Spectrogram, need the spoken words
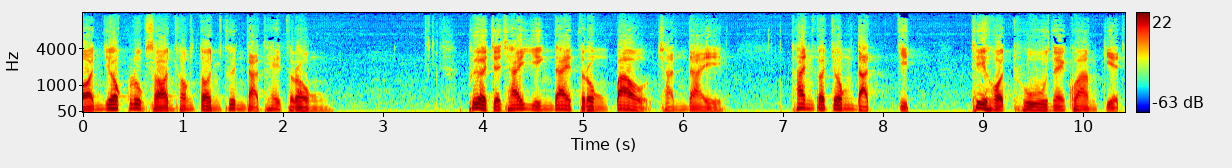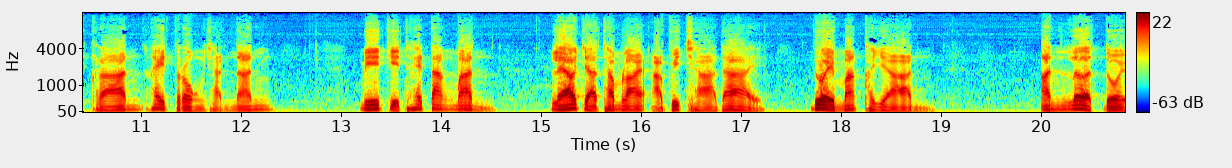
อนยกลูกศรของตนขึ้นดัดให้ตรง เพื่อจะใช้ยิงได้ตรงเป้าฉันใด ท่านก็จงดัดจิตที่หดหูในความเกียจคร้านให้ตรงฉันนั้น มีจิตให้ตั้งมั่น แล้วจะทำลายอวิชชาได้ ด้วยมรรคยาน อันเลิศโดย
